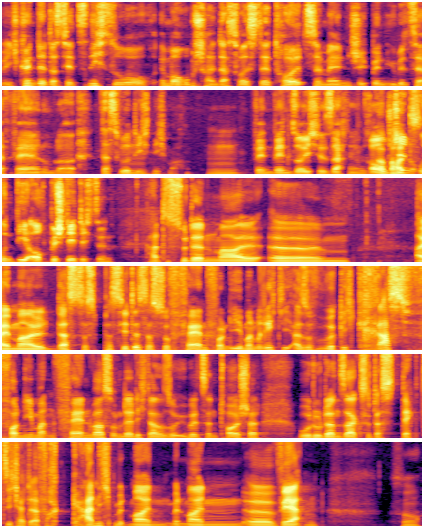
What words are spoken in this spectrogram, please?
ich könnte das jetzt nicht so immer rumschreien, das war jetzt der tollste Mensch, ich bin übelst der Fan und bla. Das würde Hm. ich nicht machen. Hm. Wenn, wenn solche Sachen im Aber Raum stehen hat's- und die auch bestätigt sind. Hattest du denn mal ähm, einmal, dass das passiert ist, dass du Fan von jemandem richtig, also wirklich krass von jemandem Fan warst und der dich dann so übelst enttäuscht hat, wo du dann sagst, so, das deckt sich halt einfach gar nicht mit meinen, mit meinen äh, Werten. So.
